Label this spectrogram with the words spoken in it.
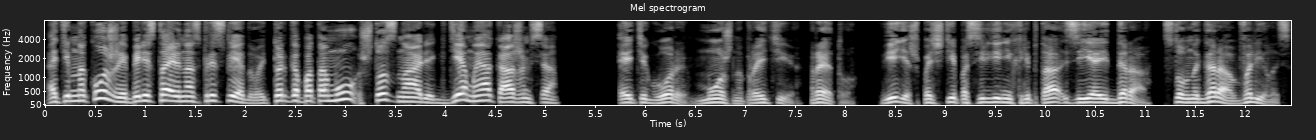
А темнокожие перестали нас преследовать только потому, что знали, где мы окажемся. Эти горы можно пройти, Рету. Видишь, почти посередине хребта зияет дыра, словно гора обвалилась.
